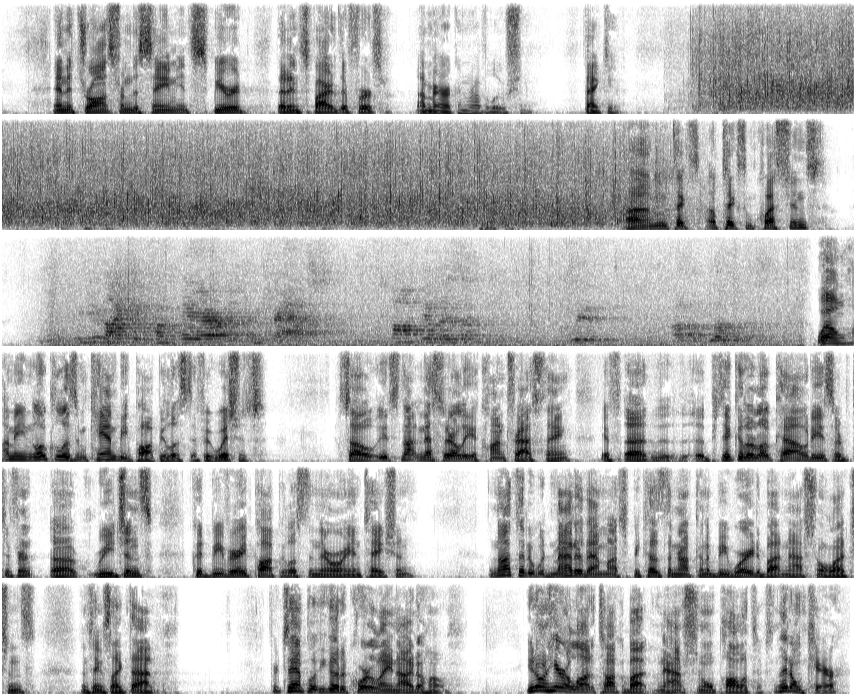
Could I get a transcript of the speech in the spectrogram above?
and it draws from the same spirit that inspired the first American Revolution. Thank you. Um, take, I'll take some questions. Would you like to compare and contrast populism with uh, localism? Well, I mean, localism can be populist if it wishes. So it's not necessarily a contrast thing. If uh, the, particular localities or different uh, regions could be very populist in their orientation, not that it would matter that much because they're not going to be worried about national elections and things like that. For example, if you go to Coeur d'Alene, Idaho, you don't hear a lot of talk about national politics, and they don't care.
